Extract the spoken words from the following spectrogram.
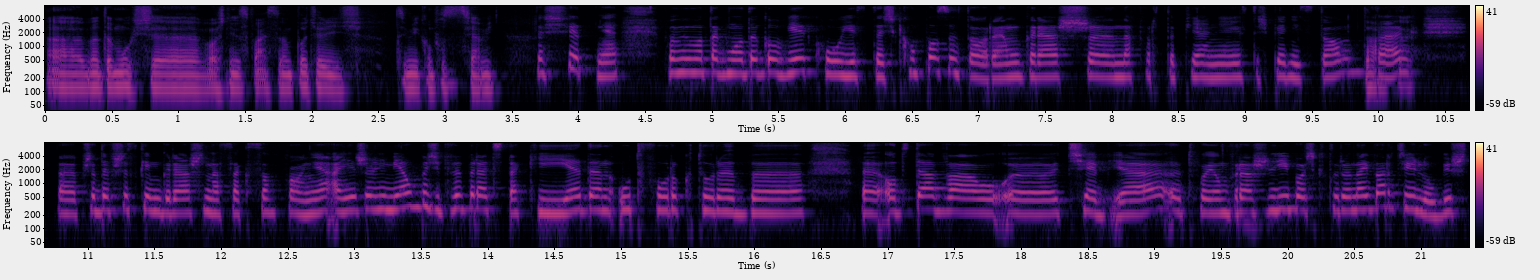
e, będę mógł się właśnie z Państwem podzielić tymi kompozycjami. To świetnie. Pomimo tak młodego wieku jesteś kompozytorem, grasz e, na fortepianie, jesteś pianistą, tak? Tak, tak. E, Przede wszystkim grasz na saksofonie, a jeżeli miałbyś wybrać taki jeden utwór, który by e, oddawał ciebie, twoją wrażliwość, który najbardziej lubisz,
